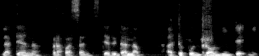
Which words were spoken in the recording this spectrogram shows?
latihan pernafasan secara dalam ataupun grounding teknik.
